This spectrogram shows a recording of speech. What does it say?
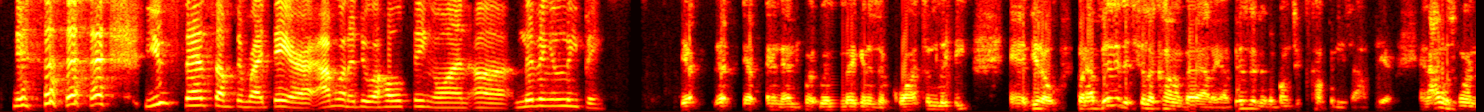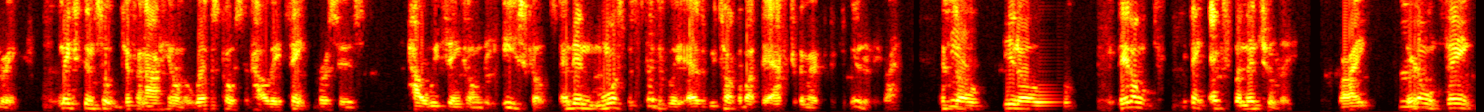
you said something right there. I'm going to do a whole thing on uh, living and leaping. Yep, yep, yep. And then what we're making is a quantum leap. And you know, when I visited Silicon Valley, I visited a bunch of companies out there, and I was wondering what makes them so different out here on the West Coast and how they think versus how we think on the East Coast. And then more specifically, as we talk about the African American community, right? And yeah. so, you know, they don't think exponentially, right? Mm-hmm. They don't think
